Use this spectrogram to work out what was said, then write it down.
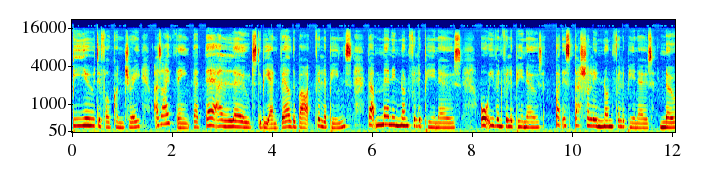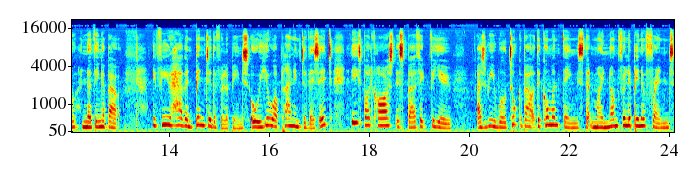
beautiful country as I think that there are loads to be unveiled about Philippines that many non-Filipinos or even Filipinos, but especially non-Filipinos know nothing about. If you haven't been to the Philippines or you are planning to visit, this podcast is perfect for you as we will talk about the common things that my non Filipino friends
